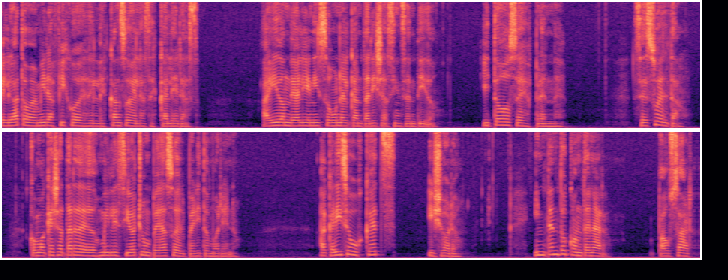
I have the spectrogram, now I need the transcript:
El gato me mira fijo desde el descanso de las escaleras, ahí donde alguien hizo una alcantarilla sin sentido. Y todo se desprende. Se suelta, como aquella tarde de 2018 un pedazo del perito moreno. Acaricio Busquets y lloro. Intento contener, pausar.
